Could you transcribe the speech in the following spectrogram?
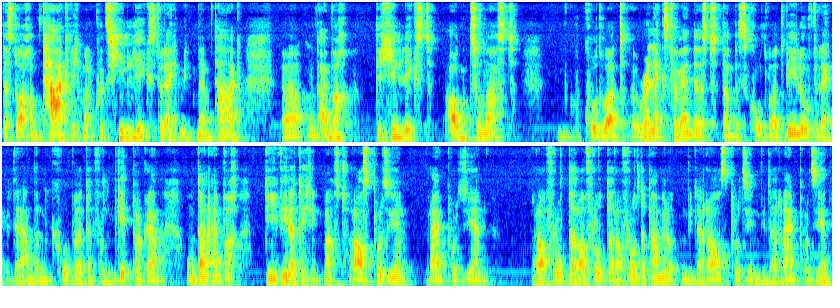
dass du auch am Tag dich mal kurz hinlegst, vielleicht mitten am Tag, äh, und einfach dich hinlegst, Augen zumachst, Codewort Relax verwendest, dann das Codewort Velo, vielleicht mit den anderen Codewörtern von dem Git-Programm und dann einfach die Velo-Technik machst. Rauspulsieren, reinpulsieren, rauf, runter, rauf, runter, rauf, runter, paar Minuten, wieder raus pulsieren, wieder rein pulsieren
